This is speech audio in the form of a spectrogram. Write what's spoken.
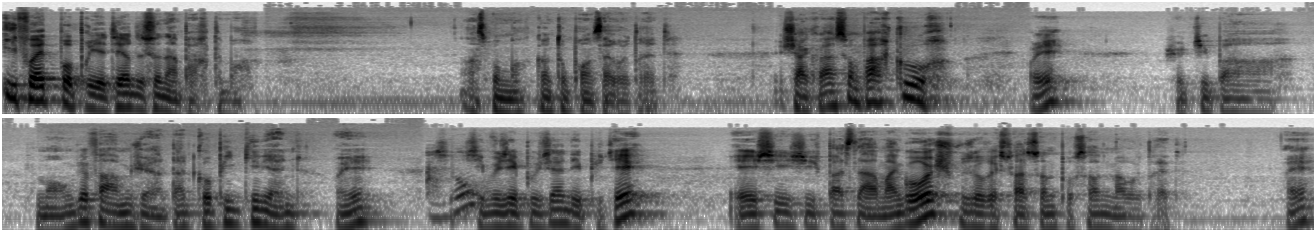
il faut être propriétaire de son appartement en ce moment, quand on prend sa retraite. Chacun a son parcours. Vous voyez Je ne suis pas manque de femmes, j'ai un tas de copines qui viennent. Vous voyez Ah bon? Si vous épousez un député, et si, si je passe l'arme à gauche, vous aurez 60% de ma retraite. Vous voyez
